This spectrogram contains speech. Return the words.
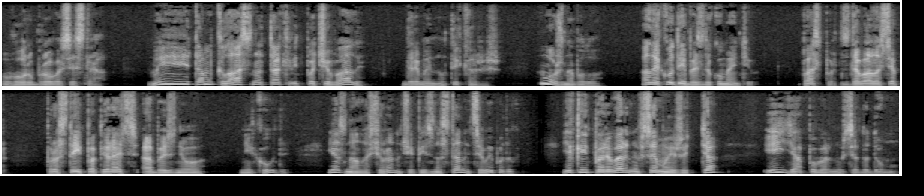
вгору брови сестра. Ми там класно так відпочивали. Дременути, кажеш. Можна було. Але куди без документів? Паспорт, здавалося б, простий папірець, а без нього нікуди. Я знала, що рано чи пізно станеться випадок, який переверне все моє життя, і я повернуся додому.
